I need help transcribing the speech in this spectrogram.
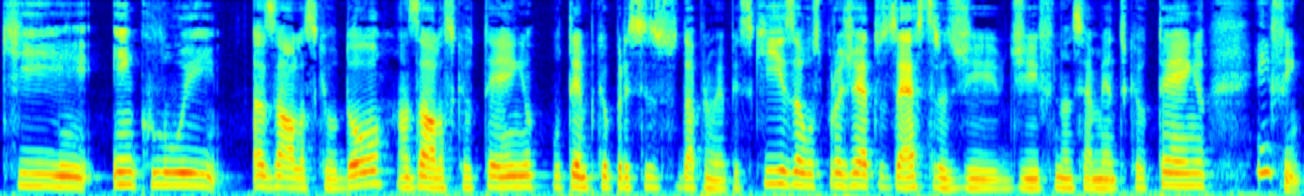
que inclui as aulas que eu dou, as aulas que eu tenho, o tempo que eu preciso estudar para minha pesquisa, os projetos extras de, de financiamento que eu tenho, enfim.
